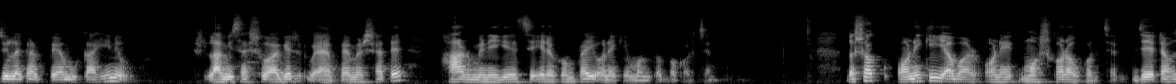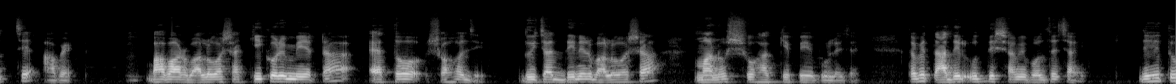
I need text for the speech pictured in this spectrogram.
জুলেখার প্রেম কাহিনীও লামিসা সোহাগের প্রেমের সাথে হার মেনে গিয়েছে এরকমটাই অনেকে মন্তব্য করছেন। দর্শক, অনেকেই আবার অনেক মস্করাও করছেন যে এটা হচ্ছে আবেগ। বাবার ভালোবাসা কি করে মেয়েটা এত সহজে দুই চার দিনের ভালোবাসা মানুষ সোহাগকে পেয়ে ভুলে যায়। তবে তাদের উদ্দেশ্যে আমি বলতে চাই, যেহেতু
